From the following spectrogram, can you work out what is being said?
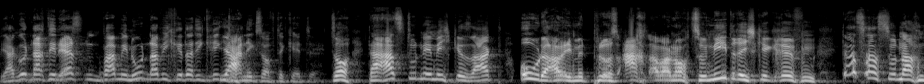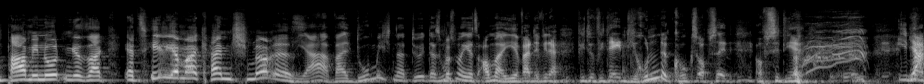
Ja gut, nach den ersten paar Minuten habe ich gedacht, die kriegen Ja. gar nichts auf die Kette. So, da hast du nämlich gesagt, oh, da habe ich mit plus 8 aber noch zu niedrig gegriffen. Das hast du nach ein paar Minuten gesagt. Erzähl ihr mal keinen Schmörres. Ja, weil du mich natürlich, das muss man jetzt auch mal hier, warte, wieder, wie du wieder in die Runde guckst, ob sie, ob sie dir Ja,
